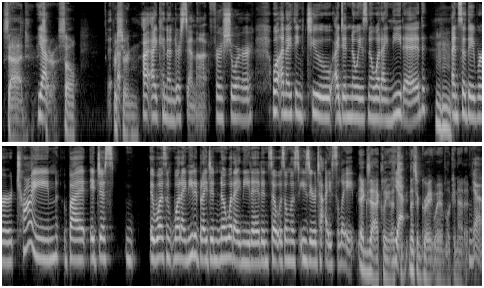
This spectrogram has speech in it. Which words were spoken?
sad, Yeah. etc. So for certain, I, I can understand that for sure. Well, and I think too, I didn't always know what I needed. Mhm. And so they were trying, but it just, it wasn't what I needed, but I didn't know what I needed. And so it was almost easier to isolate. exactly. That's Yeah. a, that's a great way of looking at it. Yeah.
